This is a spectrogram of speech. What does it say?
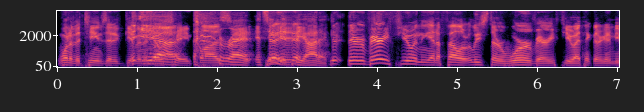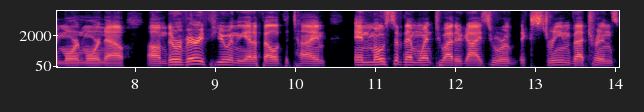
one of the teams that had given a yeah. no trade clause. right. It seemed yeah, idiotic. There, there, are very few in the NFL, or at least there were very few. I think there are going to be more and more now. Um, there were very few in the NFL at the time, and most of them went to either guys who were extreme veterans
